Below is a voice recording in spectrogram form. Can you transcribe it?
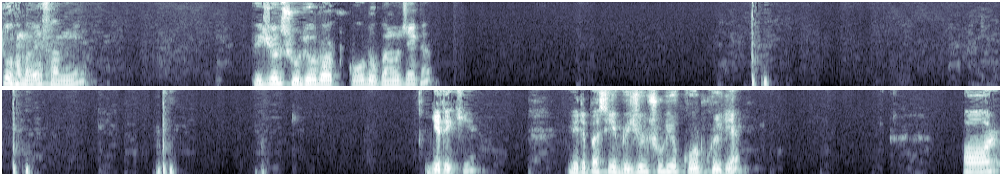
तो हमारे सामने Visual Studio dot code open हो जाएगा। ये देखिए, मेरे पास ये विजुअल स्टूडियो कोड खुल गया। और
